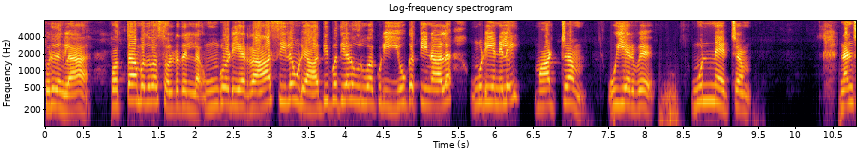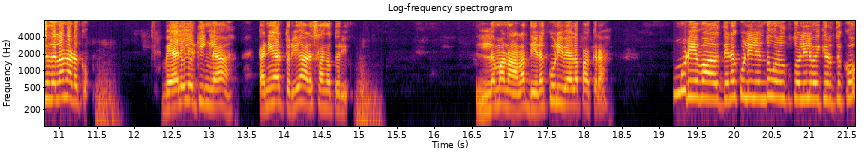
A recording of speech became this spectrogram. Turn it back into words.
புரியுதுங்களா? பத்தாம்பது ரூபா சொல்றது இல்லை. உங்களுடைய ராசியில உங்களுடைய அதிபதியால் உருவாக்கக்கூடிய யோகத்தினால உங்களுடைய நிலை மாற்றம் உயர்வு முன்னேற்றம். நினச்சதெல்லாம் நடக்கும். வேலையில் இருக்கீங்களா? தனியார் துறையோ அரசாங்க துறையோ? இல்லைம்மா நான்லாம் தினக்கூலி வேலை பார்க்குறேன். உங்களுடைய வ- தினக்கூலியிலேருந்து ஒரு தொழில் வைக்கிறதுக்கோ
